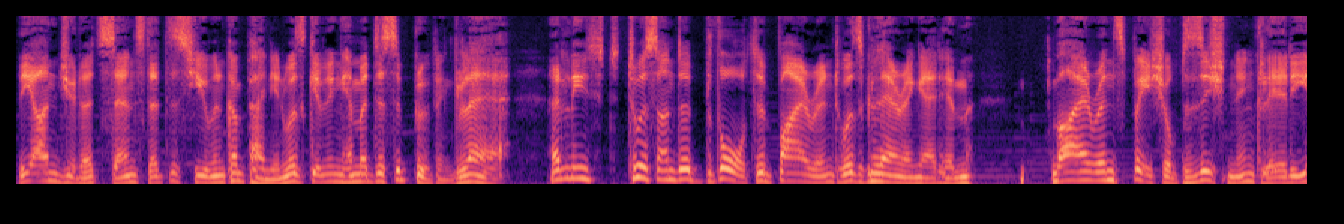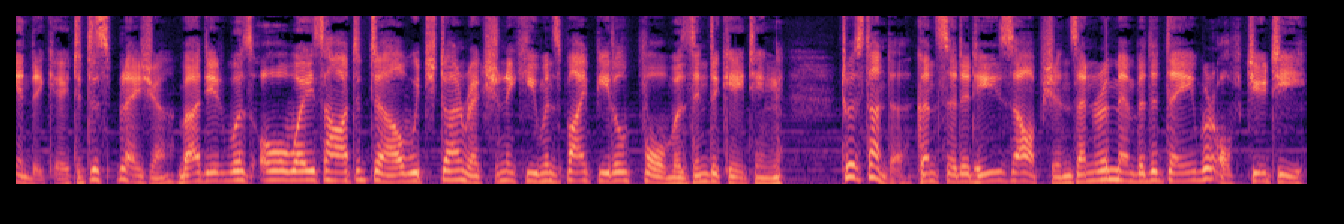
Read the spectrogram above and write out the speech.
The undulate sensed that this human companion was giving him a disapproving glare. At least, Twistunda thought that Byron was glaring at him. Byron's facial positioning clearly indicated displeasure, but it was always hard to tell which direction a human's bipedal form was indicating. Twistunda considered his options and remembered that they were off duty.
